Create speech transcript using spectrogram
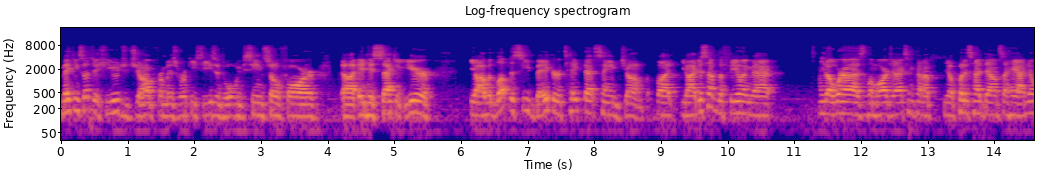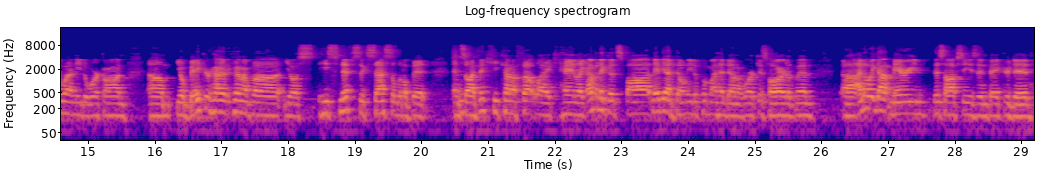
making such a huge jump from his rookie season to what we've seen so far uh, in his second year. you know, I would love to see Baker take that same jump, but you know, I just have the feeling that, you know, whereas Lamar Jackson kind of, you know, put his head down and say, "Hey, I know what I need to work on." Um, you know, Baker had kind of a, you know, he sniffed success a little bit, and so I think he kind of felt like, "Hey, like I'm in a good spot. Maybe I don't need to put my head down and work as hard." And then uh, I know he got married this offseason. Baker did.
